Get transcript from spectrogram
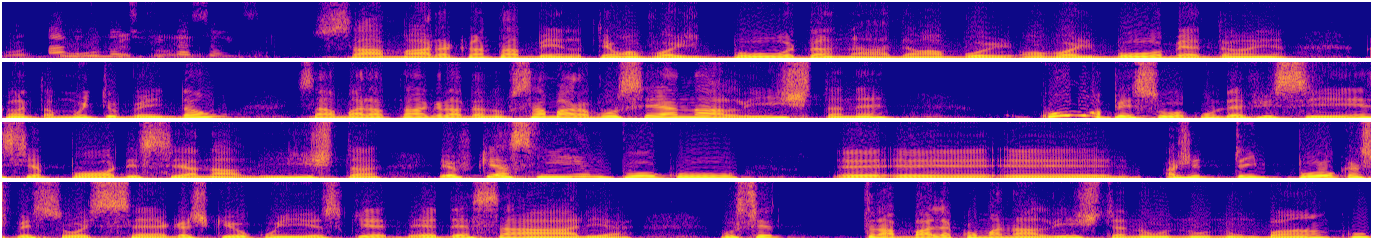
Boa, notificações. Samara canta bem, ela tem uma voz boa danada, uma, boa, uma voz boa medonha, canta muito bem. Então, Samara está agradando. Samara, você é analista, né? Como uma pessoa com deficiência pode ser analista? Eu fiquei assim um pouco. É, é, é, a gente tem poucas pessoas cegas que eu conheço que é, é dessa área. Você trabalha como analista no, no, num banco.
